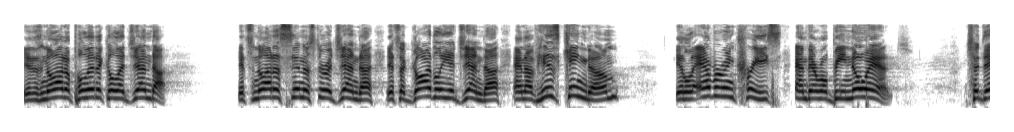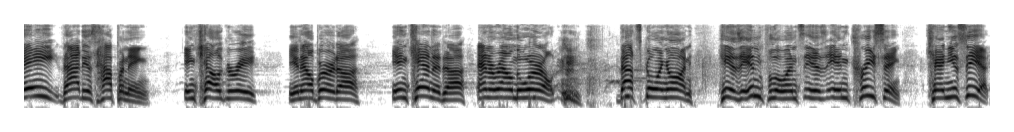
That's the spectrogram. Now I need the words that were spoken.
it is not a political agenda. It's not a sinister agenda, it's a godly agenda, and of his kingdom, it'll ever increase and there will be no end. Today, that is happening in Calgary, in Alberta, in Canada, and around the world. That's going on. His influence is increasing. Can you see it?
